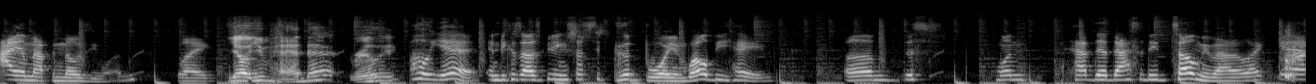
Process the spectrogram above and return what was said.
I am not the nosy one. Like, Yo, you've had that? Really? oh yeah, and because I was being such a good boy and well behaved, um, this one had the audacity to tell me about it. Like, yeah,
